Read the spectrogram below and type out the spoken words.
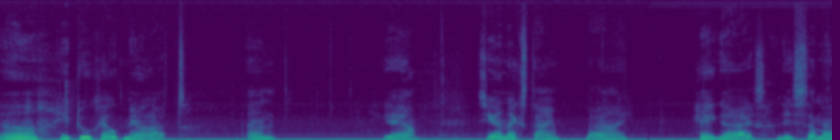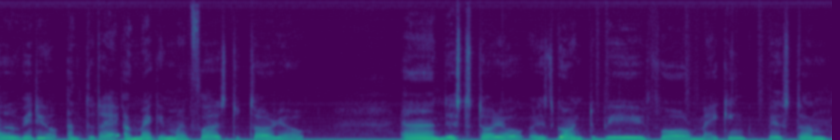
uh, it will help me a lot and yeah. See you next time. Bye. Hey guys. This is another video and today I'm making my first tutorial. And this tutorial is going to be for making piston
